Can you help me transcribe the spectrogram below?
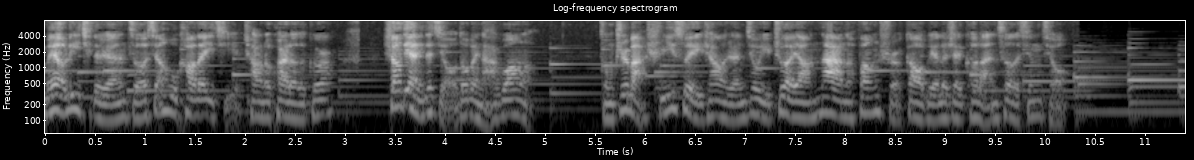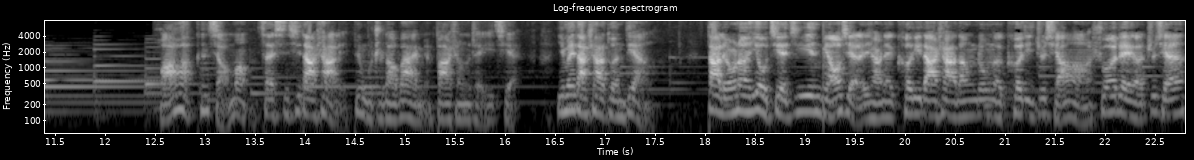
没有力气的人则相互靠在一起，唱着快乐的歌，商店里的酒都被拿光了。总之吧，十一岁以上的人就以这样那样的方式告别了这颗蓝色的星球。华华跟小梦在信息大厦里，并不知道外面发生的这一切，因为大厦断电了。大刘呢又借机描写了一下那科技大厦当中的科技之墙啊，说这个之前，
